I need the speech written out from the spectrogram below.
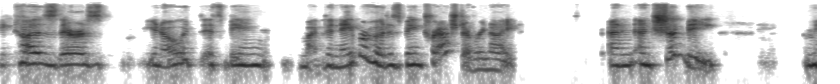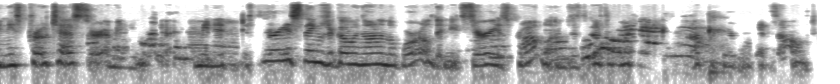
because there's you know it, it's being my, the neighborhood is being trashed every night, and and should be. I mean, these protests are. I mean, I mean, it, serious things are going on in the world that need serious problems. It doesn't get solved.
